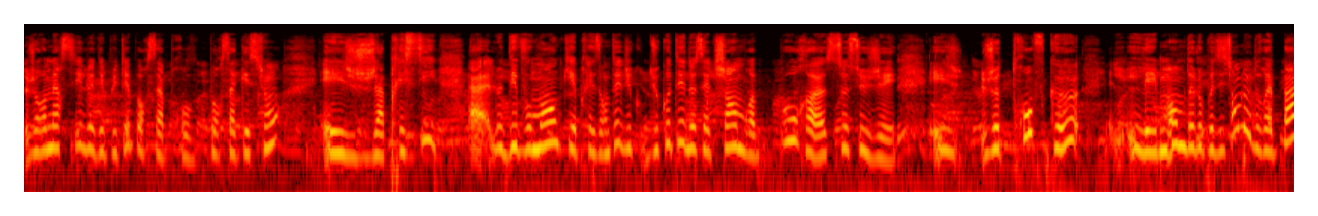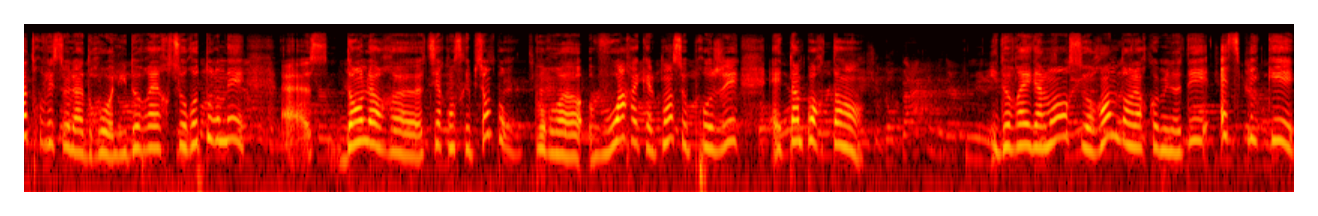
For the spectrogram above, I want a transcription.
Je remercie le député pour sa, pour sa question et j'apprécie euh, le dévouement qui est présenté du, côté de cette Chambre pour euh, ce sujet. Et je trouve que les membres de l'opposition ne devraient pas trouver cela drôle. Ils devraient se retourner euh, dans leur circonscription pour, pour voir à quel point ce projet est important. Ils devraient également se rendre dans leur communauté expliquer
